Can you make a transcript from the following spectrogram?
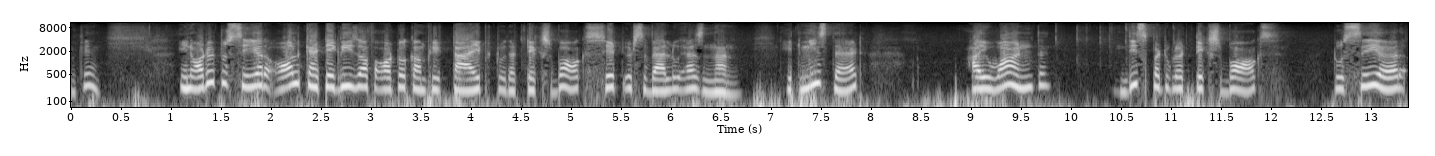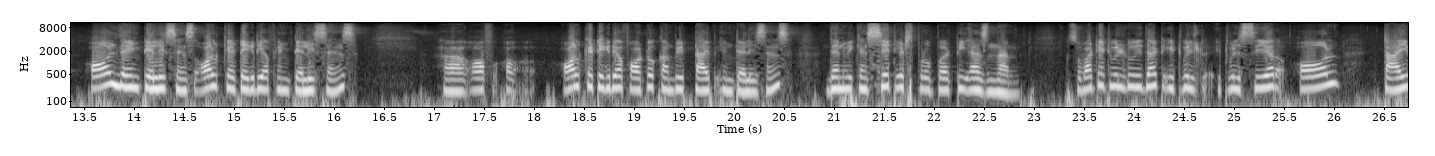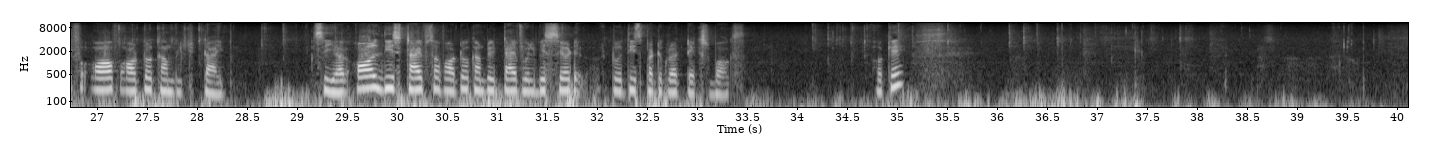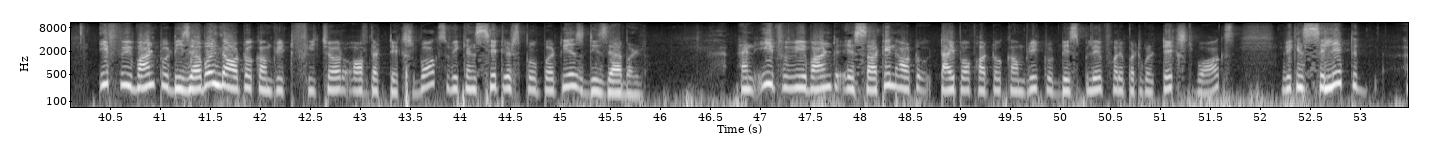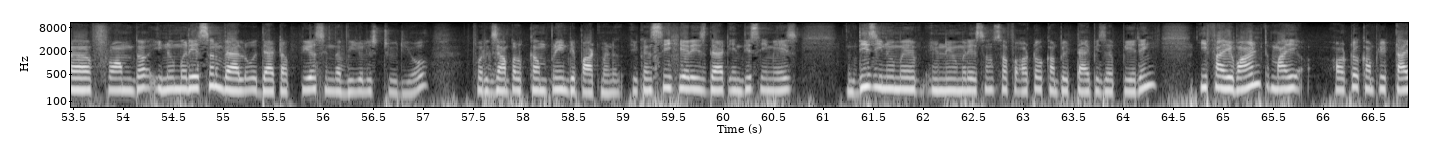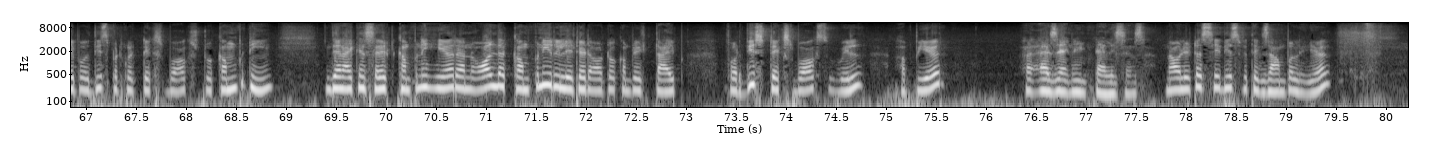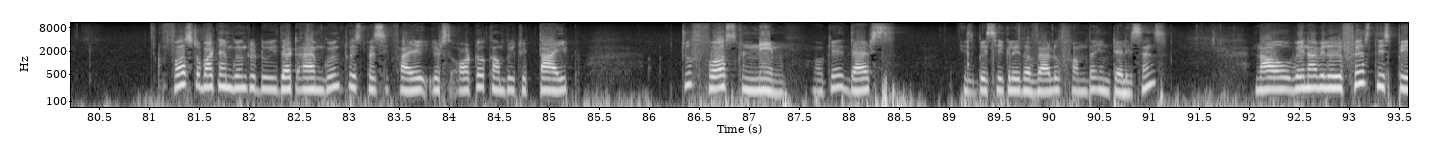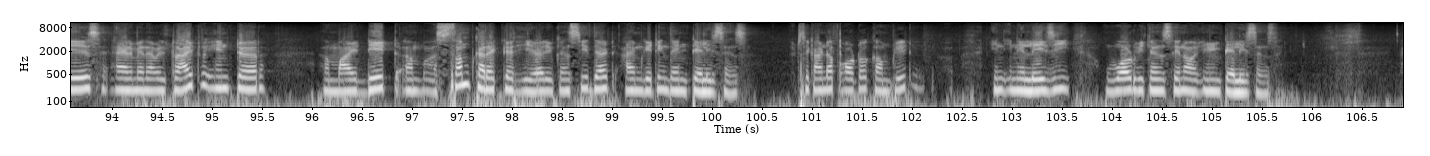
Okay. In order to share all categories of autocomplete type to the text box, set its value as none. It means that I want this particular text box to share all the IntelliSense all category of IntelliSense uh, of uh, all category of autocomplete type IntelliSense then we can set its property as none. So what it will do is that it will it will share all type of autocomplete type. See here all these types of autocomplete type will be shared to this particular text box. Okay if we want to disable the autocomplete feature of the text box we can set its property as disabled. And if we want a certain auto type of autocomplete to display for a particular text box we can select uh, from the enumeration value that appears in the Visual Studio. For example company department. You can see here is that in this image these enumer enumerations of autocomplete type is appearing. If I want my autocomplete type of this particular text box to company then I can select company here and all the company related autocomplete type for this text box will appear uh, as an IntelliSense now let us see this with example here. First what I'm going to do is that I am going to specify its auto-complete type to first name okay? That's is basically the value from the IntelliSense now when I will refresh this page and when I will try to enter my date um, uh, some character here you can see that I'm getting the IntelliSense. It's a kind of autocomplete in, in a lazy word we can say now IntelliSense.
